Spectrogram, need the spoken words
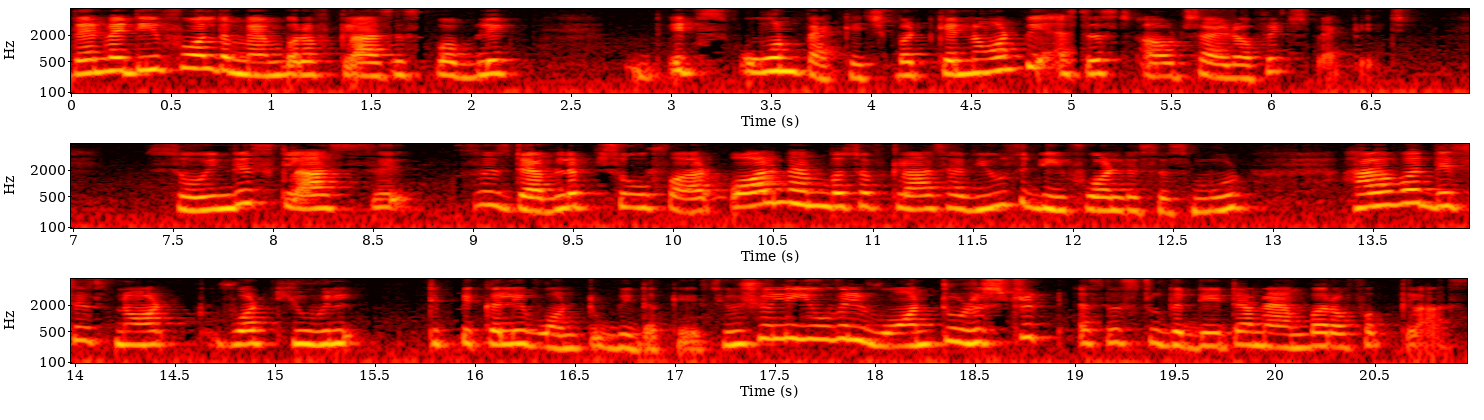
Then by default the member of class is public its own package but cannot be accessed outside of its package so in this class is developed so far all members of class have used default access mode However, this is not what you will typically want to be the case. Usually you will want to restrict access to the data member of a class.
